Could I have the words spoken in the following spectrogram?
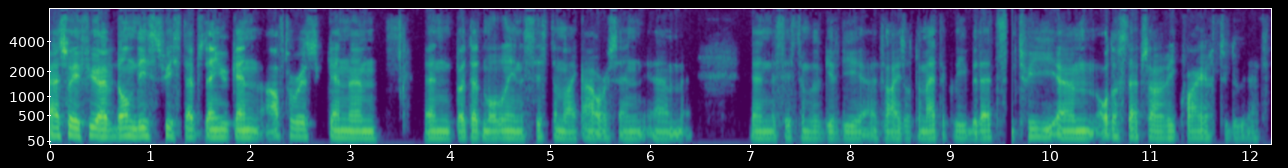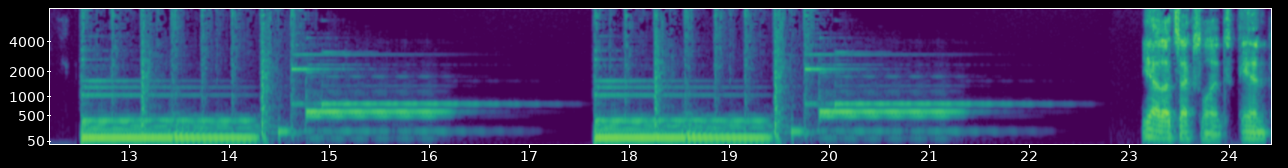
Uh, so if you have done these three steps, then you can afterwards you can um, then put that model in a system like ours, and um, then the system will give the advice automatically. But that's three um, other steps are required to do that. Yeah, that's excellent. And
